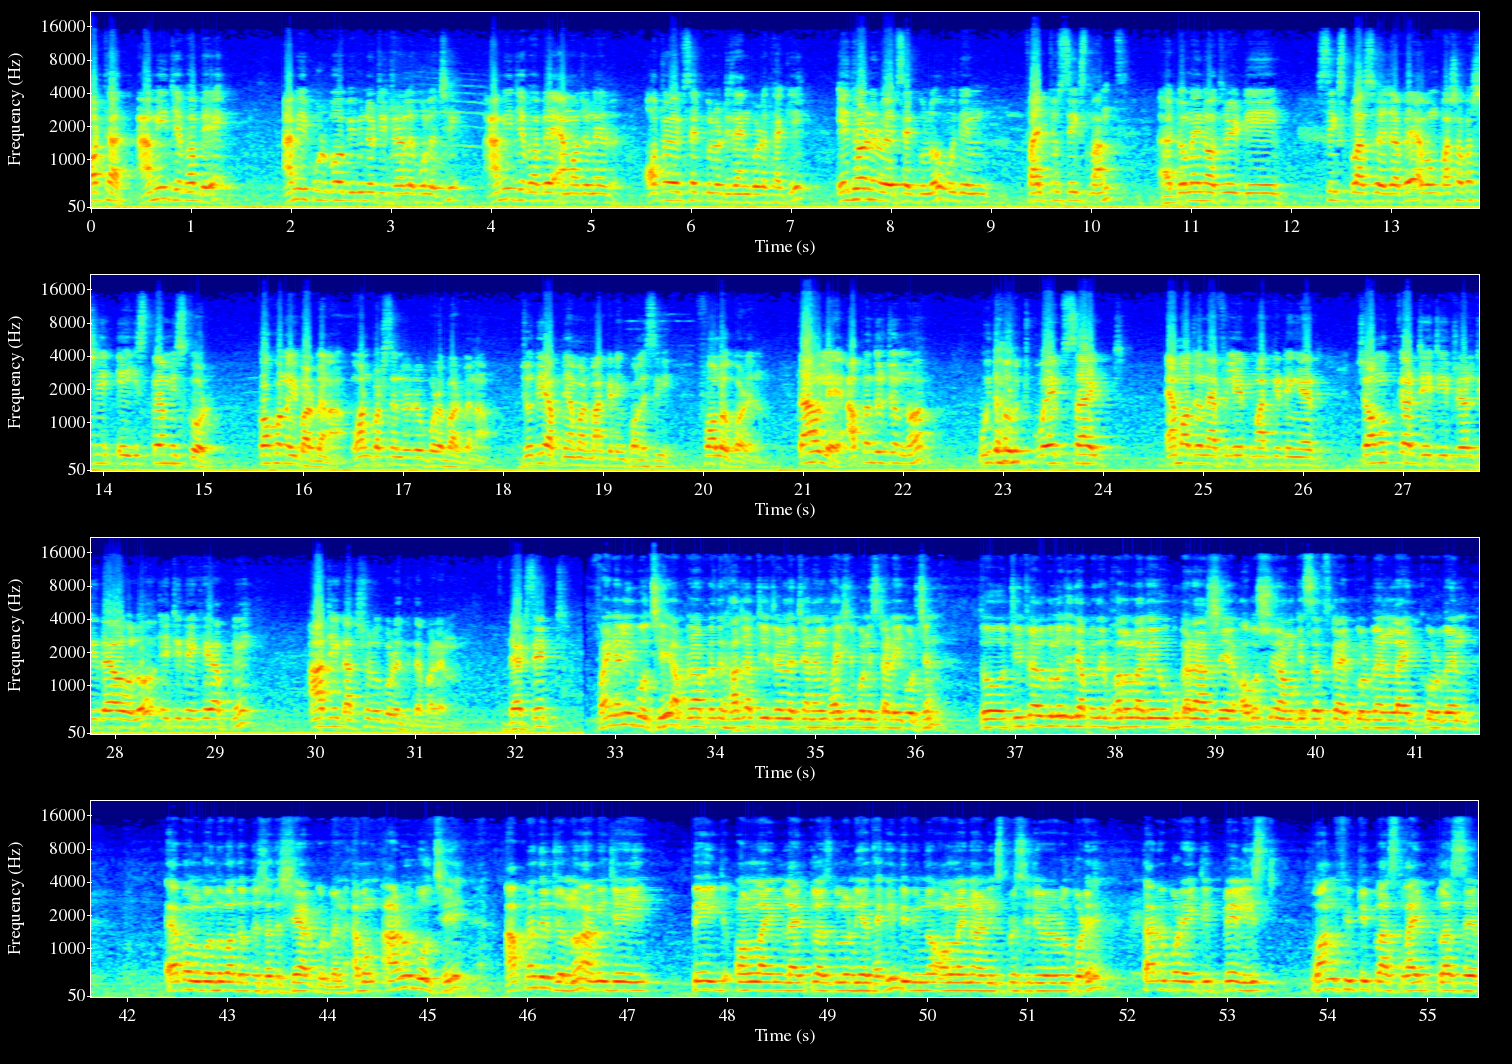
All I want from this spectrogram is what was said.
অর্থাৎ আমি যেভাবে, আমি পূর্ব বিভিন্ন টিউটোরিয়ালে বলেছি, আমি যেভাবে অ্যামাজনের অটো ওয়েবসাইটগুলো ডিজাইন করে থাকি এই ধরনের ওয়েবসাইটগুলো within five to six month domain authority six plus হয়ে যাবে এবং পাশাপাশি এই স্প্যাম স্কোর কখনোই বাড়বে না ওয়ান পার্সেন্টের উপরে বাড়বে না। যদি আপনি আমার মার্কেটিং পলিসি ফলো করেন। তাহলে আপনাদের জন্য without website Amazon affiliate marketing এর চমৎকার যে টিউটোরিয়ালটি দেওয়া হলো, এটি দেখে আপনি আজই কাজ শুরু করে দিতে পারেন। দ্যাটস ইট ফাইনালি বলছি, আপনারা আপনাদের হাজার টিউটোরিয়ালের চ্যানেল ভাই শিপন স্টাডি করছেন। তো টিউটোরিয়ালগুলো যদি আপনাদের ভালো লাগে, উপকারে আসে, অবশ্যই আমাকে সাবস্ক্রাইব করবেন, লাইক করবেন, এবং বন্ধু বান্ধবদের সাথে শেয়ার করবেন। এবং আরও বলছি, আপনাদের জন্য আমি যেই পেইড অনলাইন লাইভ ক্লাসগুলো নিয়ে থাকি, বিভিন্ন অনলাইন আর্নিংস প্রসিডিউরের উপরে, তার উপরে একটি playlist one fifty plus live ক্লাসের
